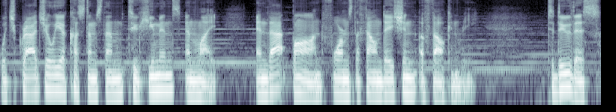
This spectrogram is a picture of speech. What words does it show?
which gradually accustoms them to humans and light and that bond forms the foundation of falconry. To do this,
